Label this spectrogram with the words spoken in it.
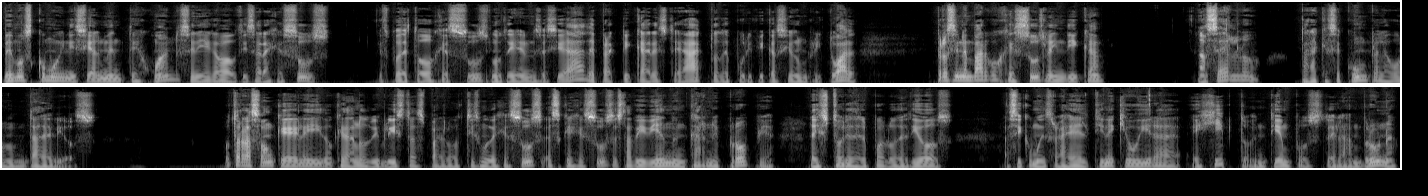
Vemos cómo inicialmente Juan se niega a bautizar a Jesús. Después de todo, Jesús no tenía necesidad de practicar este acto de purificación ritual, pero sin embargo Jesús le indica hacerlo para que se cumpla la voluntad de Dios. Otra razón que he leído que dan los biblistas para el bautismo de Jesús es que Jesús está viviendo en carne propia la historia del pueblo de Dios, así como Israel tiene que huir a Egipto en tiempos de la hambruna.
